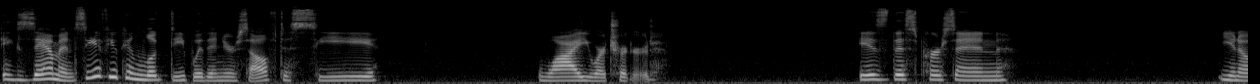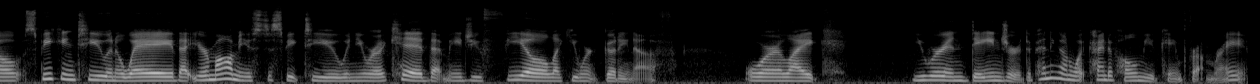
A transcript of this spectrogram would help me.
examine, see if you can look deep within yourself to see why you are triggered. Is this person, you know, speaking to you in a way that your mom used to speak to you when you were a kid that made you feel like you weren't good enough? Or like, you were in danger, depending on what kind of home you came from, right?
